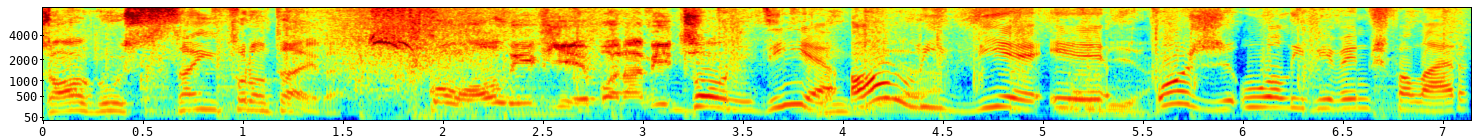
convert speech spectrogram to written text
Jogos Sem Fronteiras. Com Olivier Bonamici. Bom dia, Olivier. Eh, Bom dia. Hoje o Olivier vem-nos falar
